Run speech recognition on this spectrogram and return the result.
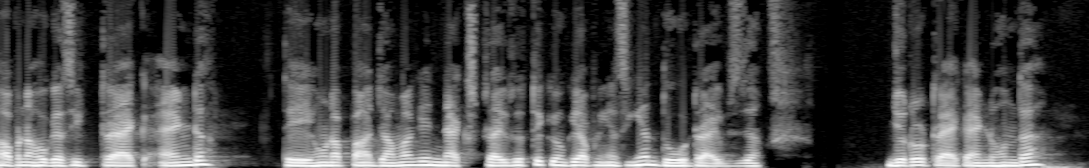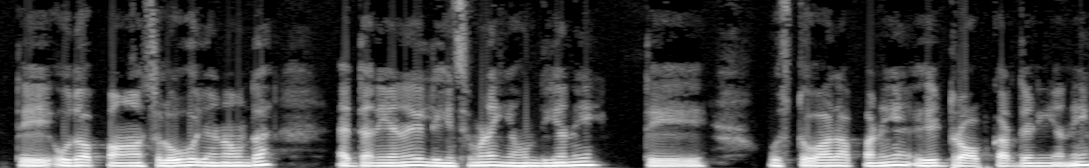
ਆਪਣਾ ਹੋ ਗਿਆ ਸੀ ਟਰੈਕ ਐਂਡ ਤੇ ਹੁਣ ਆਪਾਂ ਜਾਵਾਂਗੇ ਨੈਕਸਟ ਡਰਾਈਵਸ ਉੱਤੇ ਕਿਉਂਕਿ ਆਪਣੀਆਂ ਸੀਗੀਆਂ ਦੋ ਡਰਾਈਵਸ ਜਦੋਂ ਟਰੈਕ ਐਂਡ ਹੁੰਦਾ ਤੇ ਉਦੋਂ ਆਪਾਂ ਸਲੋ ਹੋ ਜਾਣਾ ਹੁੰਦਾ ਐਦਾਂ ਦੀਆਂ ਇਹਨਾਂ ਨੇ ਲੇਨਸ ਬਣਾਈਆਂ ਹੁੰਦੀਆਂ ਨੇ ਤੇ ਉਸ ਤੋਂ ਬਾਅਦ ਆਪਾਂ ਨੇ ਇਹ ਡ੍ਰੌਪ ਕਰ ਦੇਣੀਆਂ ਨੇ।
